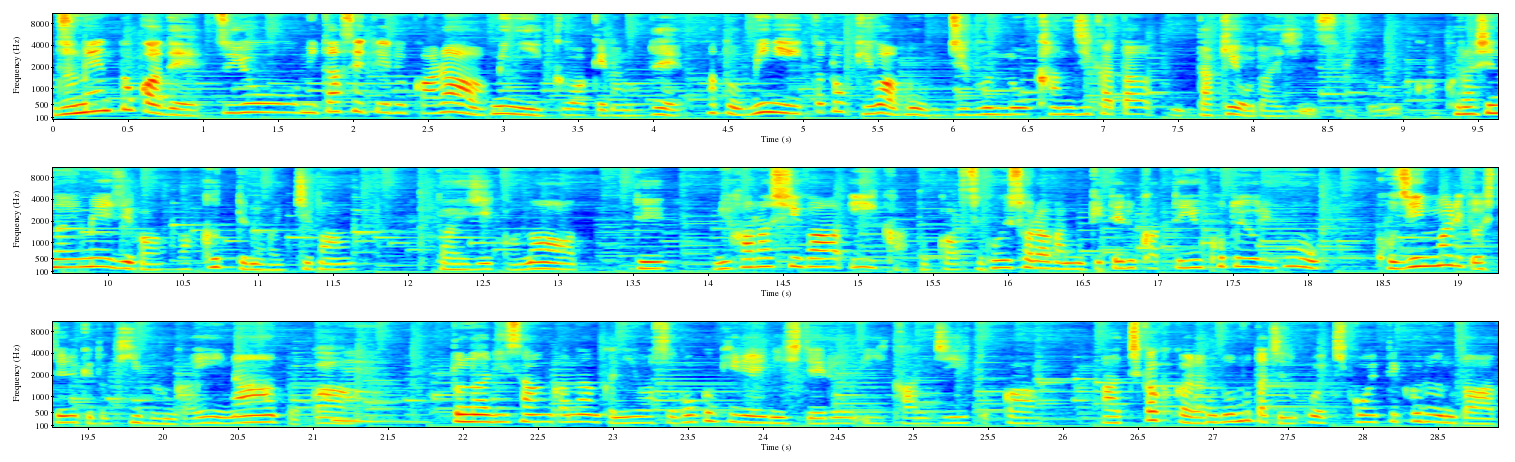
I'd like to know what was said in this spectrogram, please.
図面とかで必要を満たせてるから見に行くわけなのであと見に行った時はもう自分の感じ方だけを大事にするというか暮らしのイメージが湧くっていうのが一番大事かなで見晴らしがいいかとかすごい空が抜けてるかっていうことよりもこじんまりとしてるけど気分がいいなとか、隣さんがなんか庭すごく綺麗にしてるいい感じとかあ近くから子供たちの声聞こえてくるんだ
